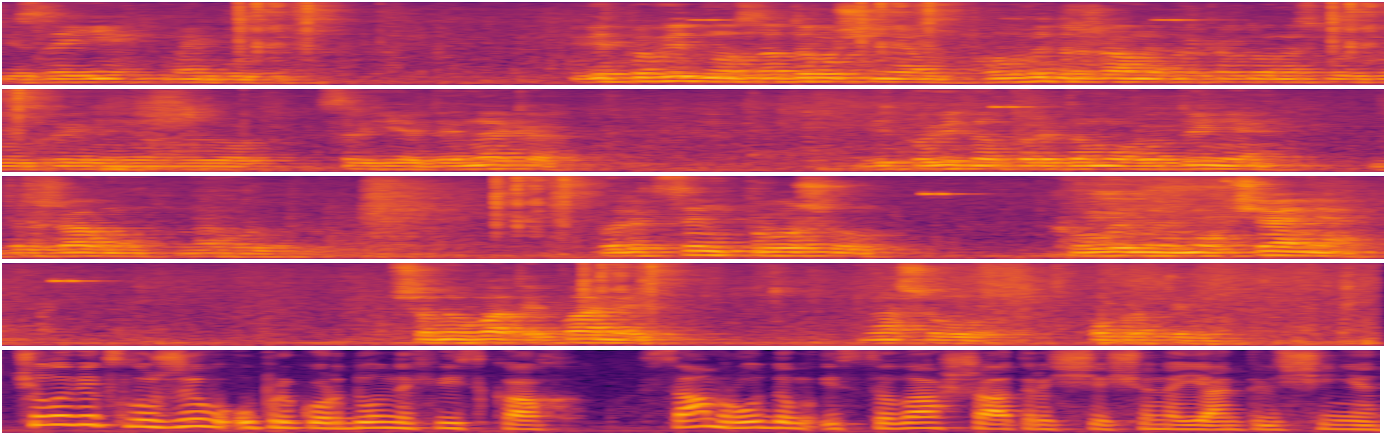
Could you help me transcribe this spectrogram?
і за її майбутнє. Відповідно, за дорученням голови Державної прикордонної служби України Сергія Дейнека, відповідно передамо родині державну нагороду. Перед цим прошу хвилиною мовчання вшанувати пам'ять нашого побратима. Чоловік служив у прикордонних військах, сам родом із села Шатрище, що на Ямпільщині.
